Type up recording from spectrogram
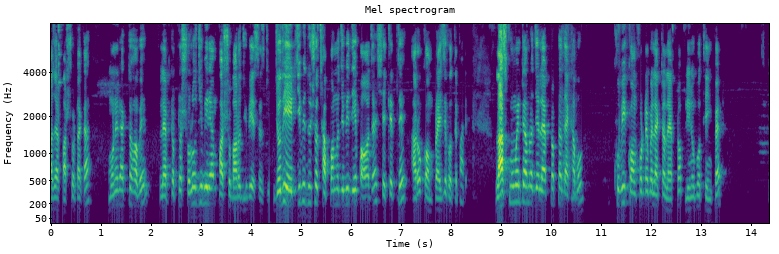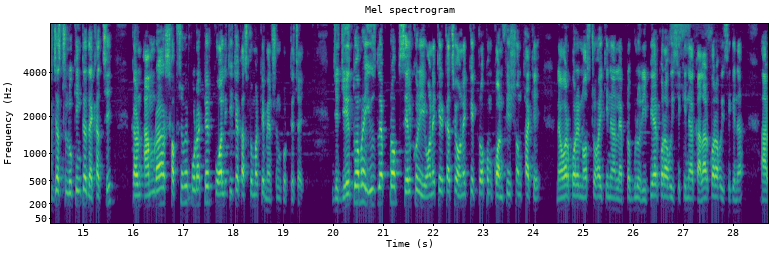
হাজার পাঁচশো টাকা। মনে রাখতে হবে ল্যাপটপটা ষোলো জিবি র্যাম পাঁচশো বারো জিবি এসএসডি যদি এইট জিবি দুশো ছাপ্পান্ন জিবি দিয়ে পাওয়া যায়, সেক্ষেত্রে আরও কম প্রাইসে হতে পারে। লাস্ট মোমেন্টে আমরা যে ল্যাপটপটা দেখাবো, খুবই কমফোর্টেবল একটা ল্যাপটপ লিনোভো থিঙ্কপ্যাড জাস্ট লুকিংটা দেখাচ্ছি, কারণ আমরা সবসময় প্রোডাক্টের কোয়ালিটিটা কাস্টমারকে মেনশন করতে চাই। যে যেহেতু আমরা ইউজ ল্যাপটপ সেল করি, অনেকের কাছে অনেক রকম কনফিউশন থাকে, নেওয়ার পরে নষ্ট হয় কিনা ল্যাপটপগুলো রিপেয়ার করা হয়েছে কিনা কালার করা হয়েছে কিনা। আর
